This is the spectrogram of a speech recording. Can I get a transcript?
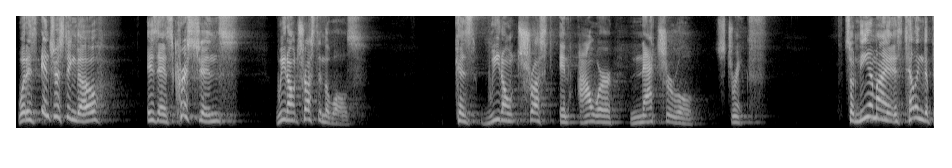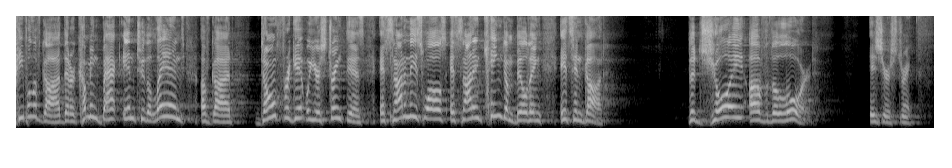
What is interesting, though, is as Christians, we don't trust in the walls because we don't trust in our natural strength. So Nehemiah is telling the people of God that are coming back into the land of God, don't forget what your strength is. It's not in these walls, it's not in kingdom building, it's in God. The joy of the Lord is your strength.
